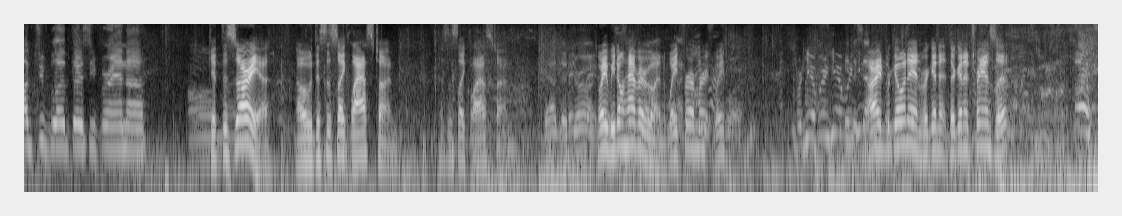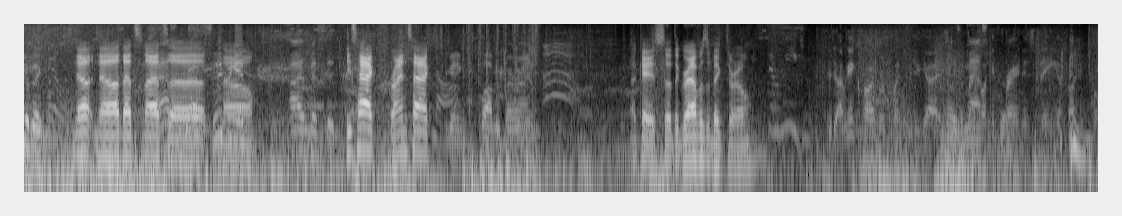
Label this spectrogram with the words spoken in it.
I'm too bloodthirsty for Ana. Oh Get the my- Zarya. Oh, this is like last time. This is like last time. Yeah, they're throwing. Wait, we don't have everyone. Wait for a mer- wait. We're here, we're here, we're here. All right, we're going in. We're gonna. They're gonna transit. Oh, so big. No, no, that's not. Massive Uh, no. I missed it. He's hacked. Rein's hacked. You're getting clobbered by Rein. Okay, so the grab was a big throw. Dude, I'm getting clobbered playing with you guys. No, it was a My fucking throw. brain is taking a fucking toll.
